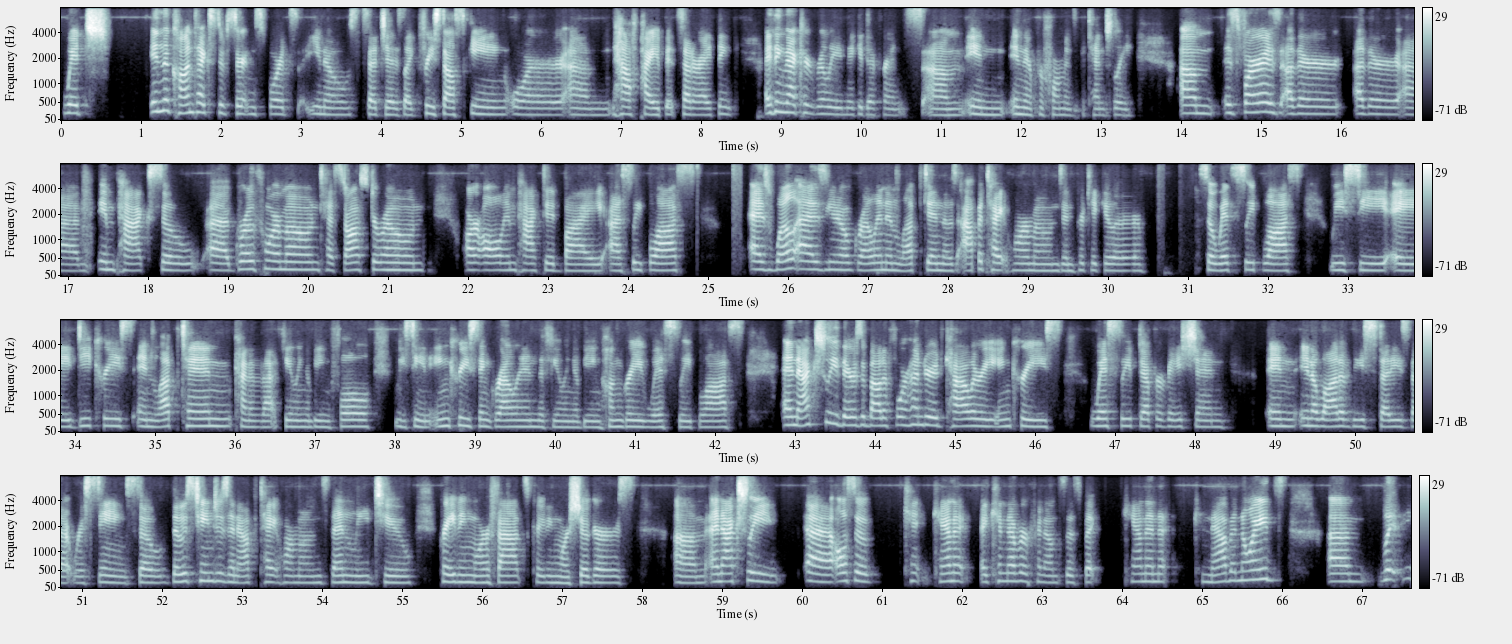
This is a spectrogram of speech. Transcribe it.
which in the context of certain sports you know such as like freestyle skiing or um, half pipe et cetera i think i think that could really make a difference um, in in their performance potentially. Um, as far as other other um, impacts so uh, growth hormone testosterone are all impacted by uh, sleep loss as well as, you know, ghrelin and leptin, those appetite hormones in particular. So with sleep loss, we see a decrease in leptin, kind of that feeling of being full. We see an increase in ghrelin, the feeling of being hungry with sleep loss. And actually, there's about a 400 calorie increase with sleep deprivation in in a lot of these studies that we're seeing. So those changes in appetite hormones then lead to craving more fats craving more sugars. Um, and actually uh, also can, can I can never pronounce this, but canon cannabinoids um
